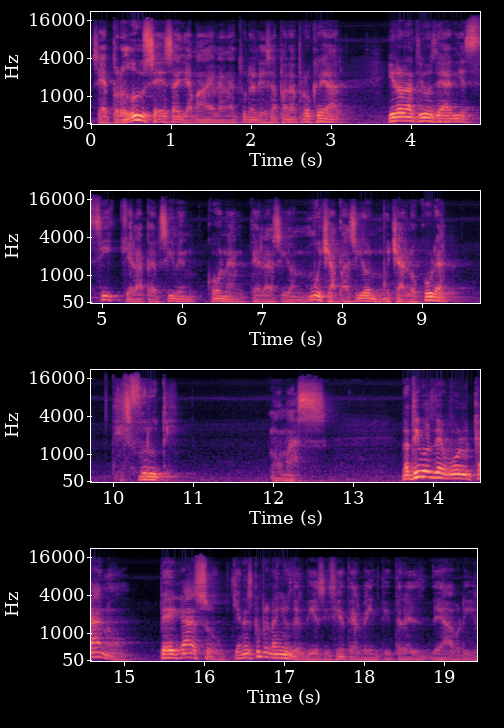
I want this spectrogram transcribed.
se produce esa llamada de la naturaleza para procrear y los nativos de Aries sí que la perciben con antelación. Mucha pasión, mucha locura. Disfrute, no más. Nativos de Vulcano, Pegaso, quienes cumplen años del 17 al 23 de abril.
